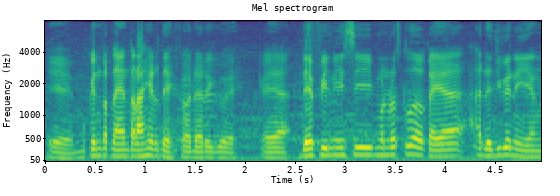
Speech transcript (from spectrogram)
Iya, mungkin pertanyaan terakhir deh kalau dari gue. Kayak definisi menurut lo kayak ada juga nih yang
